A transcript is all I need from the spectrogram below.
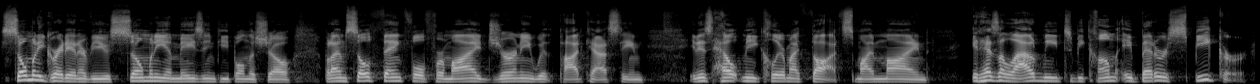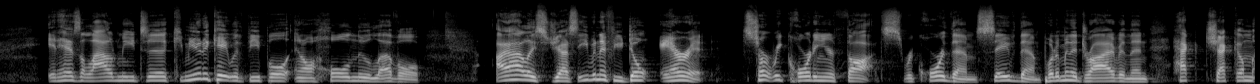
So many great interviews, so many amazing people on the show. But I'm so thankful for my journey with podcasting. It has helped me clear my thoughts, my mind. It has allowed me to become a better speaker. It has allowed me to communicate with people in a whole new level. I highly suggest, even if you don't air it, start recording your thoughts, record them, save them, put them in a drive, and then heck, check them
